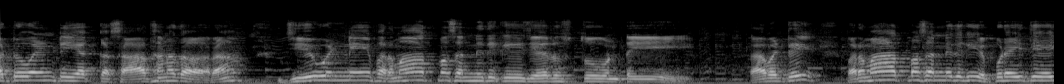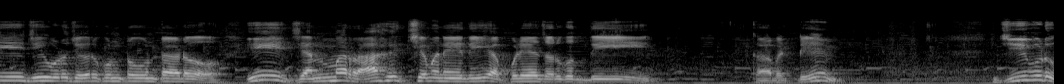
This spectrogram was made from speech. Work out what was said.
అటువంటి యొక్క సాధన ద్వారా జీవుణ్ణి పరమాత్మ సన్నిధికి చేరుస్తూ ఉంటాయి. కాబట్టి పరమాత్మ సన్నిధికి ఎప్పుడైతే ఈ జీవుడు చేరుకుంటూ ఉంటాడో ఈ జన్మ రాహిత్యం అనేది అప్పుడే జరుగుద్ది. కాబట్టి జీవుడు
